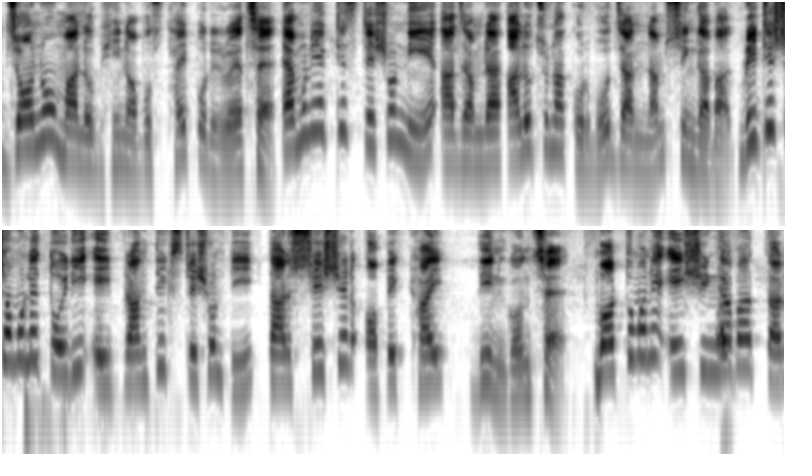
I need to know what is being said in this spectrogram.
জনমানবহীন অবস্থায় পড়ে রয়েছে। এমনই একটি স্টেশন নিয়ে আজ আমরা আলোচনা করব, যার নাম সিঙ্গাবাদ। ব্রিটিশ আমলে তৈরি এই প্রান্তিক স্টেশনটি তার শেষের অপেক্ষায় দিন গুনছে। বর্তমানে এই সিঙ্গাবাদ তার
